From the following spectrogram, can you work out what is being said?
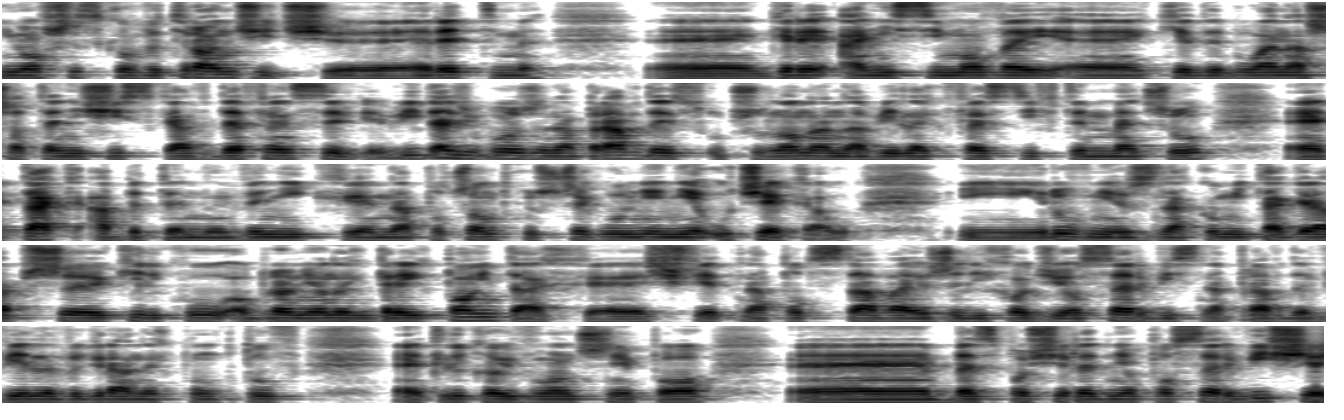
mimo wszystko wytrącić e, rytm gry Anisimowej, kiedy była nasza tenisistka w defensywie. Widać było, że naprawdę jest uczulona na wiele kwestii w tym meczu, e, tak aby ten wynik na początku szczególnie nie uciekał. I również znakomita gra przy kilku obronionych breakpointach, e, świetna podstawa, jeżeli chodzi o serwis, naprawdę wiele wygranych punktów e, tylko i wyłącznie po bezpośrednio po serwisie.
